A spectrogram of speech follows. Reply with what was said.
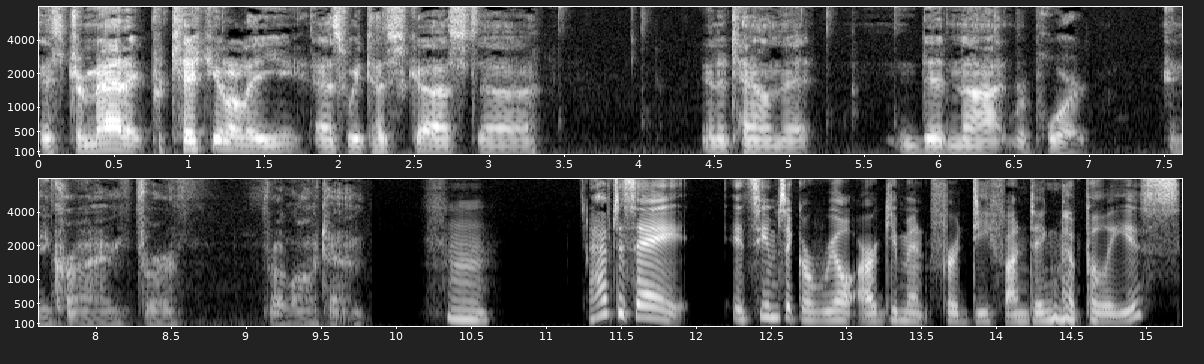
it's dramatic, particularly as we discussed uh, in a town that did not report any crime for for a long time. Hmm. I have to say, it seems like a real argument for defunding the police.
